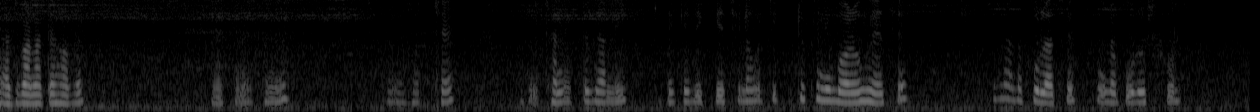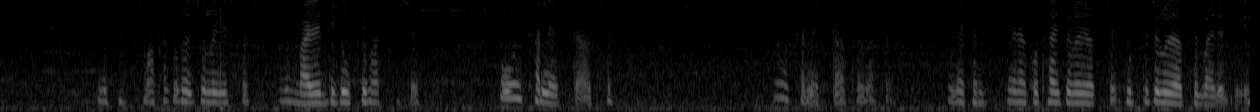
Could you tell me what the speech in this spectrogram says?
গাছ বানাতে হবে। দেখেন এখানে হচ্ছে। এখানে একটা জালি দেখে দেখিয়েছিলাম, ওটি একটুখানি বড় হয়েছে। এখানে আরও ফুল আছে, এগুলো পুরুষ ফুল। দেখেন, মাথা কোথায় চলে গেছে। বাইরের দিকে উঁকি মারছে সে। ওইখানে একটা আছে। ওইখানে একটা আছে, দেখেন। দেখেন, এরা কোথায় চলে যাচ্ছে, ঘুরতে চলে যাচ্ছে বাইরের দিকে।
